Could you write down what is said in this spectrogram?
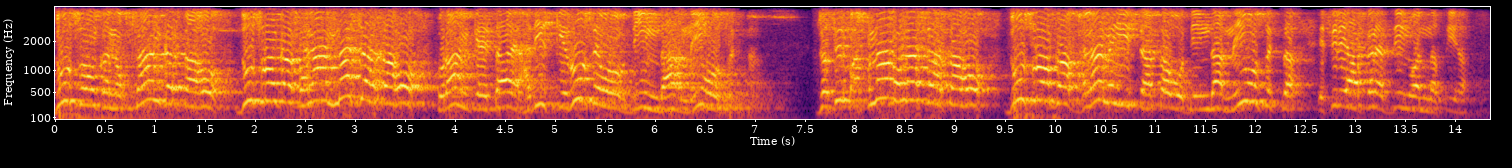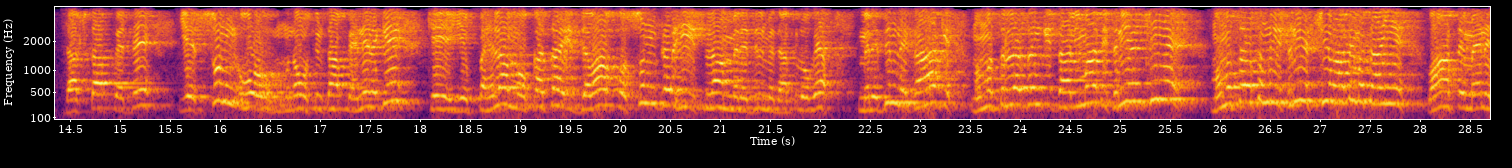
دوسروں کا نقصان کرتا ہو، دوسروں کا بھلا نہ چاہتا ہو، قرآن کہتا ہے، حدیث کی روح سے وہ دیندار نہیں ہو سکتا۔ جو صرف اپنا بھلا چاہتا ہو، دوسروں کا بھلا نہیں چاہتا، وہ دیندار نہیں ہو سکتا۔ اس لیے آپ کریں دین و نصیحہ ڈاکٹر صاحب کہتے ہیں، یہ سن وہ مسلم صاحب کہنے لگے کہ یہ پہلا موقع تھا، اس جواب کو سن کر ہی اسلام میرے دل میں داخل ہو گیا۔ میرے دل نے کہا کہ محمد صلی اللہ علیہ وسلم کی تعلیمات اتنی اچھی ہیں، محمد صلی اللہ علیہ وسلم نے اتنی اچھی باتیں بتائی ہیں۔ وہاں سے میں نے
